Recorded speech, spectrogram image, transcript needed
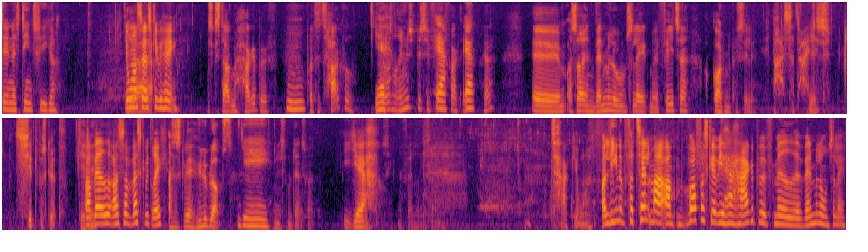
den er stensvikker. Jonas, Det hvad skal vi have? Vi skal starte med hakkebøf Mm. på tatarkød. Ja. Det var sådan rimelig specifikt, Ja, faktisk. ja. ja. Øhm, og så en vandmelonsalat med feta og godt med persille. Det er bare så dejligt. Yes. Shit, hvor skønt. Det er Og det. hvad, og så, hvad skal vi drikke? Og så skal vi have hyldeblomst. Yeah. En lille smule dansk vand. Ja, er tak Jonas. Og Line, fortæl mig om, hvorfor skal vi have hakkebøf med øh, vandmelonsalat?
